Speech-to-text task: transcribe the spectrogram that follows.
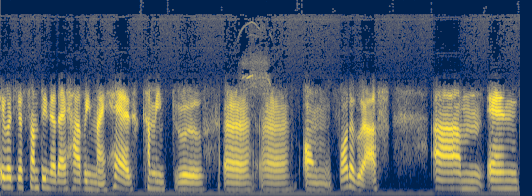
it was just something that I have in my head coming through uh, uh, on photograph. Um, and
